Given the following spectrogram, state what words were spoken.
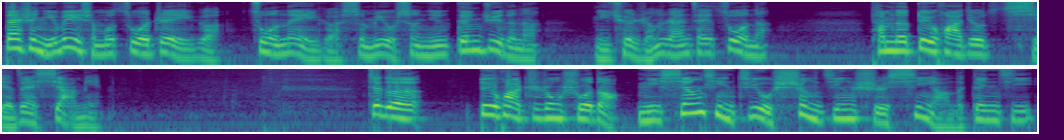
但是你为什么做这一个做那一个是没有圣经根据的呢？你却仍然在做呢？他们的对话就写在下面。这个对话之中说到：“你相信只有圣经是信仰的根基，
